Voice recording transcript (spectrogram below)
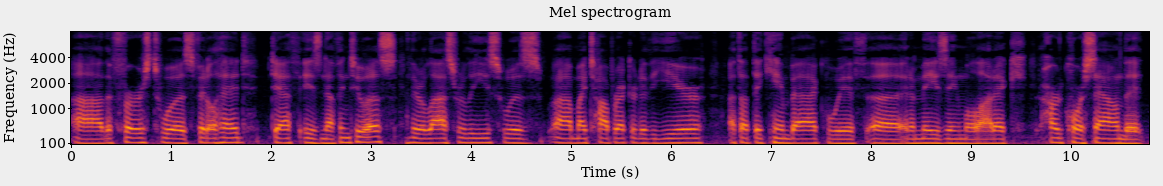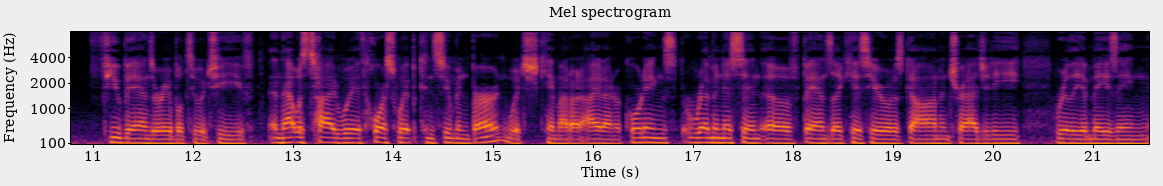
Uh, the first was Fiddlehead, Death is Nothing to Us. Their last release was uh, my top record of the year. I thought they came back with uh, an amazing melodic hardcore sound that few bands are able to achieve. And that was tied with Horsewhip Consume and Burn, which came out on Iodine Recordings, reminiscent of bands like His Hero Is Gone and Tragedy. Really amazing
